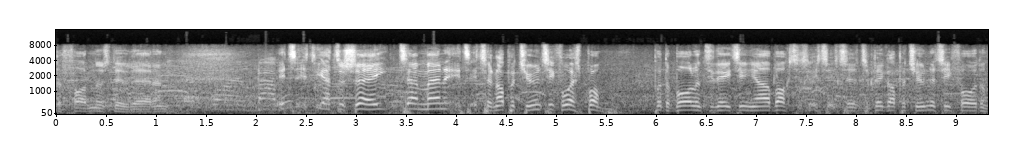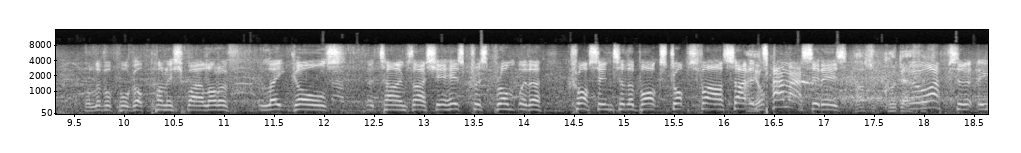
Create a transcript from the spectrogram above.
the foreigners do there. And it's, it's you have to say, 10 men, it's, it's an opportunity for West Brom. Put the ball into the 18-yard box. It's, it's, it's, a, it's a big opportunity for them. Well, Liverpool got punished by a lot of late goals at times last year. Here's Chris Brunt with a cross into the box, drops far side, and Tamas it is. That's a good who effort. absolutely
